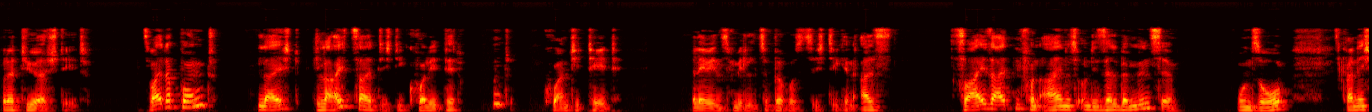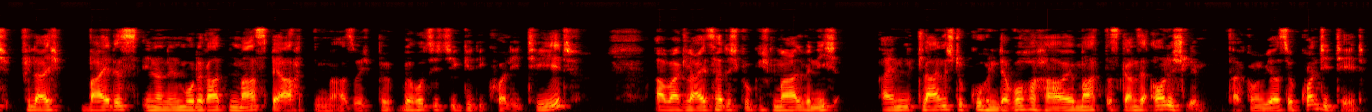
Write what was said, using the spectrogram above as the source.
vor der Tür steht. Zweiter Punkt, vielleicht gleichzeitig die Qualität und Quantität der Lebensmittel zu berücksichtigen, als zwei Seiten von eines und dieselbe Münze. Und so kann ich vielleicht beides in einem moderaten Maß beachten. Also ich berücksichtige die Qualität, aber gleichzeitig gucke ich mal, wenn ich ein kleines Stück Kuchen der Woche habe, macht das Ganze auch nicht schlimm. Da kommen wir zur Quantität.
